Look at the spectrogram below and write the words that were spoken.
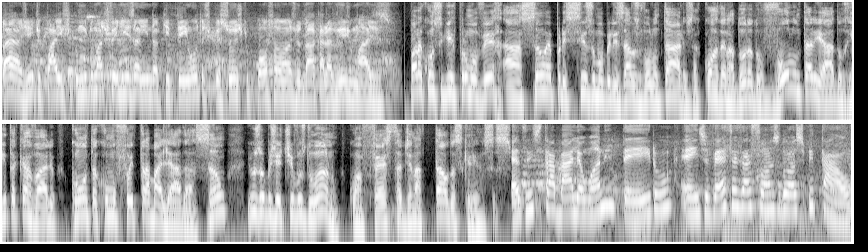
a gente, pai, fica muito mais feliz ainda que tem outras pessoas que possam ajudar cada vez mais. Para conseguir promover a ação é preciso mobilizar os voluntários. A coordenadora do voluntariado, Rita Carvalho, conta como foi trabalhada a ação e os objetivos do ano com a festa de Natal das crianças. A gente trabalha o ano inteiro em diversas ações do hospital,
